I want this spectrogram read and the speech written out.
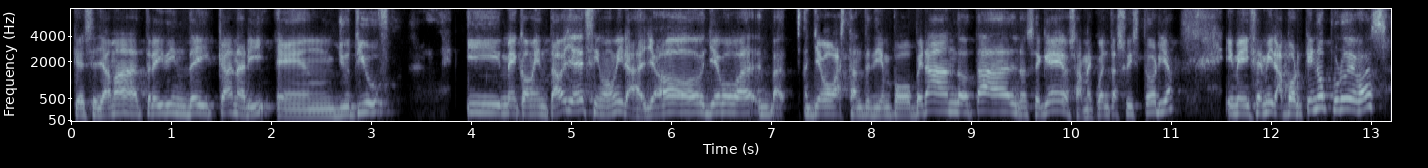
que se llama Trading Day Canary en YouTube y me comenta, oye, decimos, mira, yo llevo, llevo bastante tiempo operando, tal, no sé qué, o sea, me cuenta su historia y me dice, mira, ¿por qué no pruebas?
